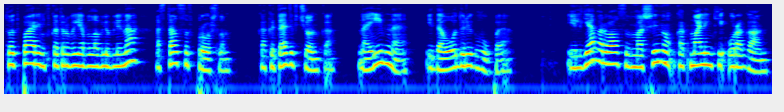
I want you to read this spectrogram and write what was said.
Тот парень, в которого я была влюблена, остался в прошлом, как и та девчонка, наивная и до одури глупая. Илья ворвался в машину, как маленький ураган.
